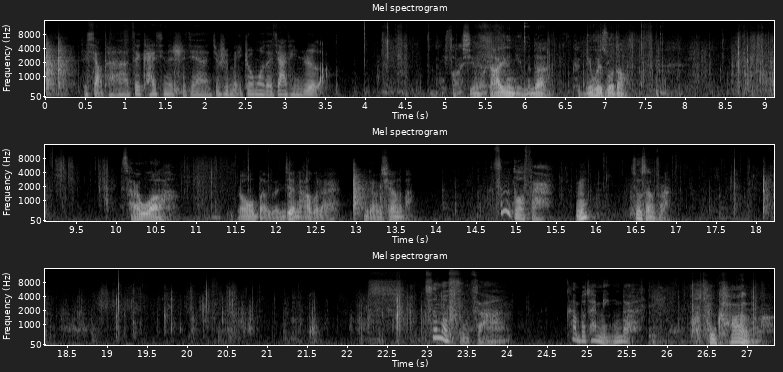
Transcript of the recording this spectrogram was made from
这小团啊，最开心的时间就是每周末的家庭日了。你放心，我答应你们的，肯定会做到。财务啊，让我把文件拿回来，你赶快签了吧。这么多份嗯，就三份这么复杂，看不太明白。都看了，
